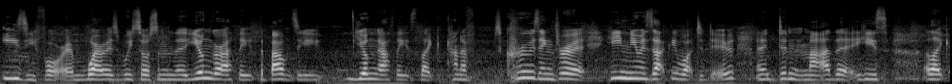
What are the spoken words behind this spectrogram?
easy for him, whereas we saw some of the younger athletes, the bouncy young athletes, like kind of cruising through it. He knew exactly what to do, and it didn't matter that he's like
